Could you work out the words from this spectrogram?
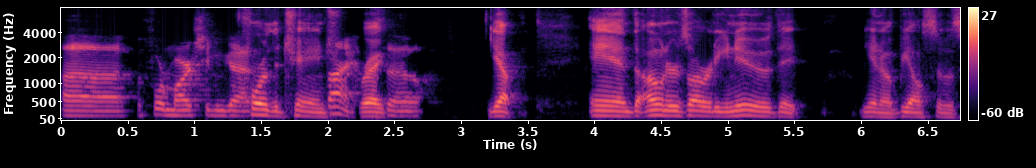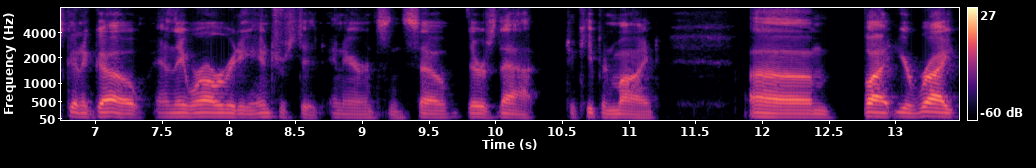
uh before Marsch even got Before the change, signed. right. So Yep. And the owners already knew that, you know, Bielsa was going to go and they were already interested in Aaronson. So there's that to keep in mind. Um, but you're right,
